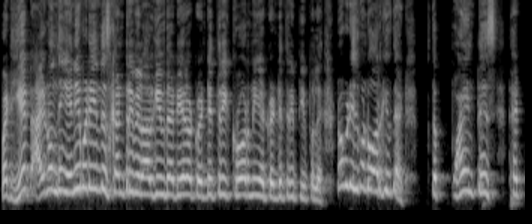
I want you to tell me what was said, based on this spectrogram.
But yet, I don't think anybody in this country will argue that here are 23 crore near 23 people. Nobody is going to argue that. The point is that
